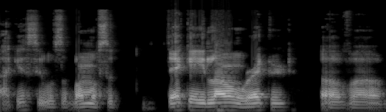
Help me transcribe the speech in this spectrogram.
I guess it was almost a decade long record of uh,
